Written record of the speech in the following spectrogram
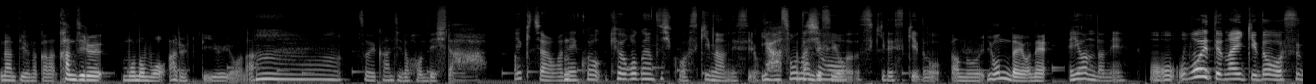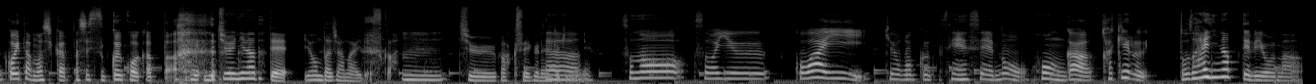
なんていうのかな感じるものもあるっていうような、そういう感じの本でしたゆきちゃんはねこう京極夏彦は好きなんですよ。いやそうなんですよ。好きですけど。あの読んだよね。読んだね。お覚えてないけどすっごい楽しかったしすっごい怖かった。ね夢中になって読んだじゃないですか。うん。中学生ぐらいの時にね。そのそういう怖い京極先生の本が書ける土台になってるような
